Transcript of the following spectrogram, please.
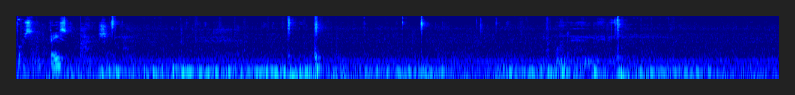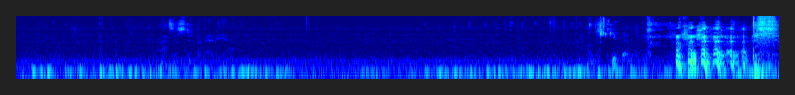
for some face punching. One to maybe. That's a stupid idea. I'll just keep it.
